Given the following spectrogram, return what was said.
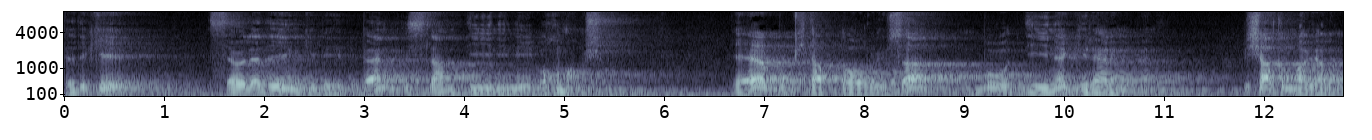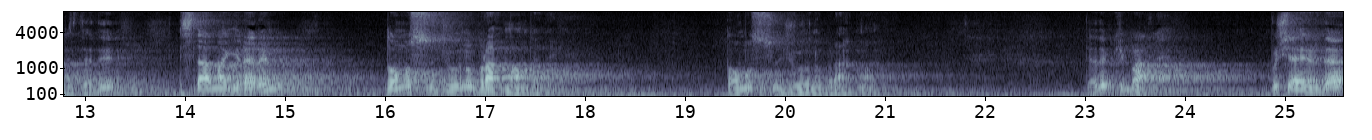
Dedi ki söylediğin gibi ben İslam dinini okumamışım. Eğer bu kitap doğruysa bu dine girerim ben. Bir şartım var yalnız dedi. İslam'a girerim, domuz sucuğunu bırakmam dedi. Domuz sucuğunu bırakmam. Dedim ki bak, bu şehirde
